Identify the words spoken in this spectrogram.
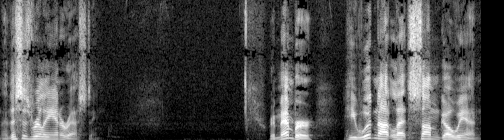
Now, this is really interesting. Remember, he would not let some go in.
